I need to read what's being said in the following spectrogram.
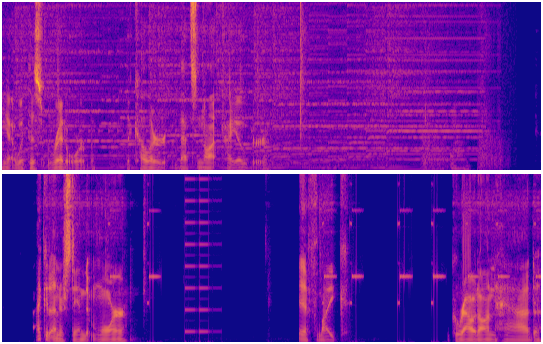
yeah, with this red orb, the color that's not Kyogre. I could understand it more if, like, Groudon had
